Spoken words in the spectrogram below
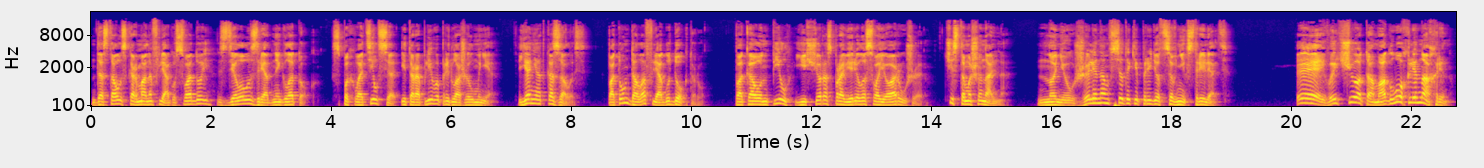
Достал из кармана флягу с водой, сделал изрядный глоток. Спохватился и торопливо предложил мне. Я не отказалась. Потом дала флягу доктору. Пока он пил, еще раз проверила свое оружие. Чисто машинально. Но неужели нам все-таки придется в них стрелять? «Эй, вы че там, оглохли нахрен?»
